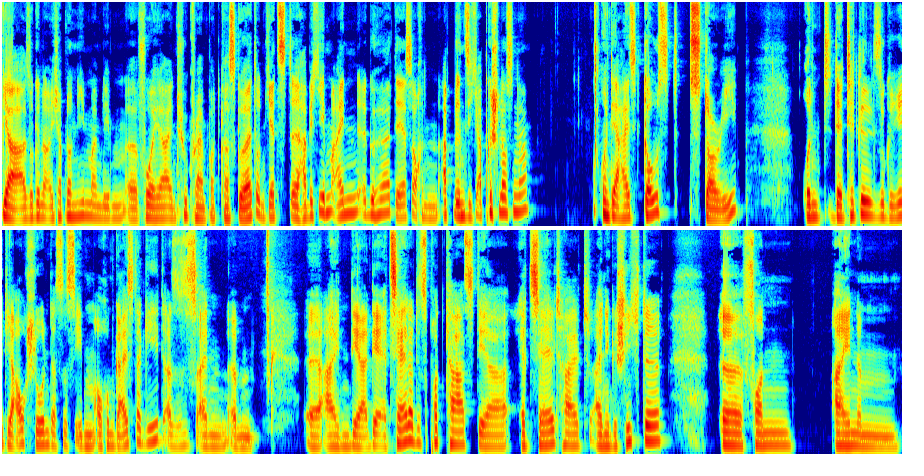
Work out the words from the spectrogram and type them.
ja, also genau, ich habe noch nie in meinem Leben äh, vorher einen True Crime Podcast gehört und jetzt äh, habe ich eben einen äh, gehört, der ist auch in, ab, in sich abgeschlossener und der heißt Ghost Story. Und der Titel suggeriert ja auch schon, dass es eben auch um Geister geht. Also es ist ein, ähm, äh, ein der, der Erzähler des Podcasts, der erzählt halt eine Geschichte äh, von einem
